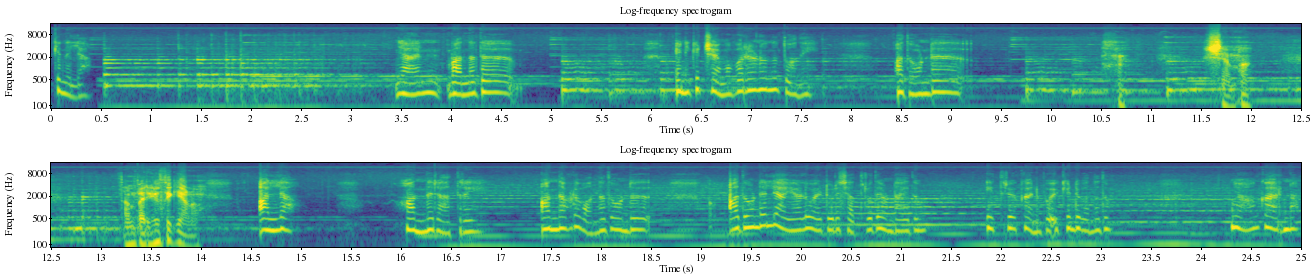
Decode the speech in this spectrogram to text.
ഇരിക്കുന്നില്ല ഞാൻ വന്നത് എനിക്ക് ക്ഷമ പറയണമെന്ന് തോന്നി. അതുകൊണ്ട് ക്ഷമ? താൻ പരിഹസിക്കുകയാണോ? അല്ല. അന്ന് രാത്രി അന്ന് അവിടെ വന്നതുകൊണ്ട് അതുകൊണ്ടല്ലേ അയാളുമായിട്ട് ഒരു ശത്രുത ഉണ്ടായതും ഇത്രയൊക്കെ അനുഭവിക്കേണ്ടി വന്നതും. ഞാൻ കാരണം.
